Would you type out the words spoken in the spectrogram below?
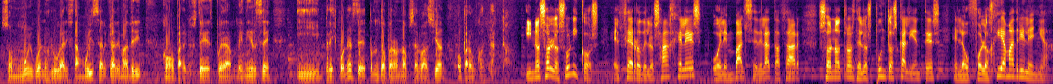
son muy buenos lugares, están muy cerca de Madrid, como para que ustedes puedan venirse y predisponerse de pronto para una observación o para un contacto. Y no son los únicos. El Cerro de los Ángeles o el Embalse del Atazar son otros de los puntos calientes en la ufología madrileña.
